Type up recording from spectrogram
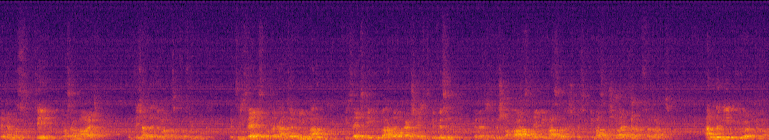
Denn er muss sehen, was er malt und sich hat er immer zur Verfügung. Mit sich selbst muss er keinen Termin machen, sich selbst gegenüber hat er auch kein schlechtes Gewissen, wenn er sich diese Strapazen der Grimasse, des Grimassenschneidens abverlangt. Anderen gegenüber immer.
